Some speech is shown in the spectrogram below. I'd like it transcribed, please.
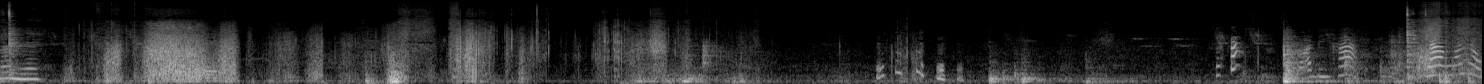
นั่นไง ส วัสดีค่ะช่างมันหรอ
